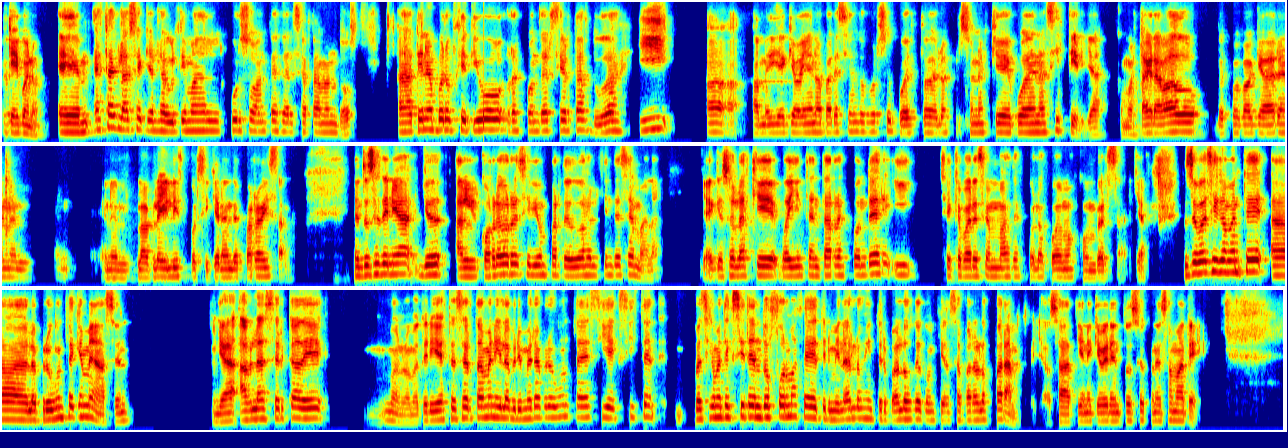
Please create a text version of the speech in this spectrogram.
Ok, bueno, eh, esta clase, que es la última del curso antes del certamen 2, ah, tiene por objetivo responder ciertas dudas y a, a, medida que vayan apareciendo, por supuesto, de las personas que pueden asistir, ya. Como está grabado, después va a quedar en, el, en, en el, la playlist por si quieren después revisarlo. Entonces tenía, yo al correo recibí un par de dudas el fin de semana, ya que son las que voy a intentar responder y si es que aparecen más después las podemos conversar, ya. Entonces básicamente uh, la pregunta que me hacen ya habla acerca de bueno, la materia de este certamen y la primera pregunta es si existen, básicamente existen dos formas de determinar los intervalos de confianza para los parámetros, ¿ya? o sea, tiene que ver entonces con esa materia.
